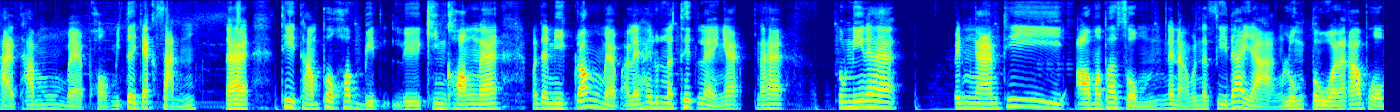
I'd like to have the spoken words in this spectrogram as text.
ถ่ายทำแบบของมิเตอร์แจ็คสัน นะฮะที่ทำพวกฮอบบิทหรือคิงคองนะ มันจะมีกล้องแบบอะไรให้รุ่นระทึกอะไรอย่างเงี้ยนะฮะตรงนี้นะฮะเป็นงานที่เอามาผสมในหนังแฟนตาซีได้อย่างลงตัวนะครับผม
